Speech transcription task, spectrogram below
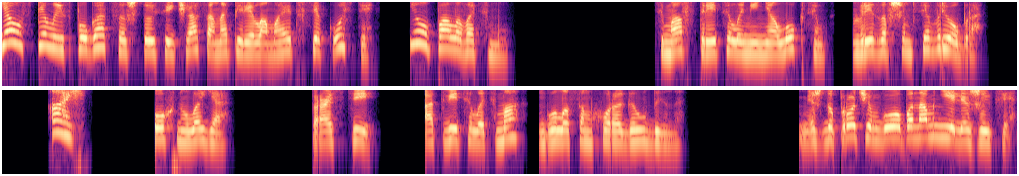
Я успела испугаться, что сейчас она переломает все кости и упала во тьму. Тьма встретила меня локтем, врезавшимся в ребра. «Ай!» — охнула я. «Прости», ответила тьма голосом хора Галдына. «Между прочим, вы оба на мне лежите»,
